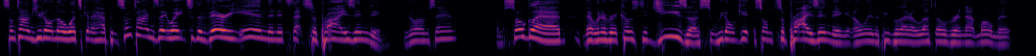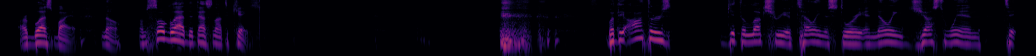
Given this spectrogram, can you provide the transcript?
Sometimes you don't know what's going to happen. Sometimes they wait to the very end and it's that surprise ending. You know what I'm saying? I'm so glad that whenever it comes to Jesus, we don't get some surprise ending and only the people that are left over in that moment are blessed by it. No, I'm so glad that that's not the case. but the authors get the luxury of telling the story and knowing just when to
